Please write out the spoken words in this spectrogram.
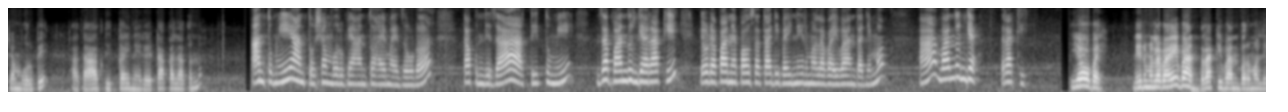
शंभर रुपये. आता आरतीत काही नाही काही टाका लागेल ना? आणतो मी आणतो. शंभर रुपये आणतो आहे माझ्याजवळ टाकून दे जा आरती तुम्ही. जा बांधून घ्या राखी. एवढ्या पाण्या पावसात आधी बाई निर्मला बाई बांधाले मग. हा बांधून घ्या राखी. यो बाई. निर्मला बाई बांध राखी बांध बरं मला.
